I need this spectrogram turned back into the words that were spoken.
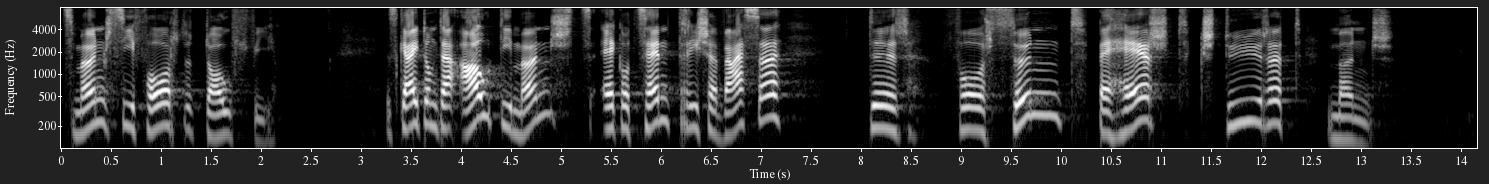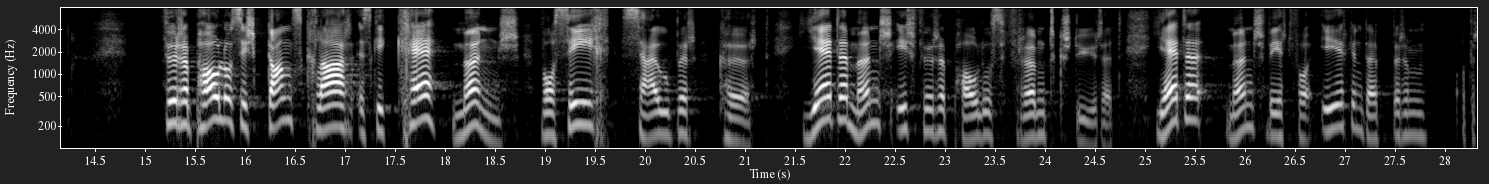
Das Menschsein vor der Taufe. Es geht um den alten Mensch, das egozentrische Wesen, der vor Sünde beherrscht, gesteuert Mensch. Für Paulus ist ganz klar, es gibt keinen Mensch, der sich selber gehört. Jeder Mensch ist für Paulus fremdgesteuert. Jeder Mensch wird von irgendjemandem oder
